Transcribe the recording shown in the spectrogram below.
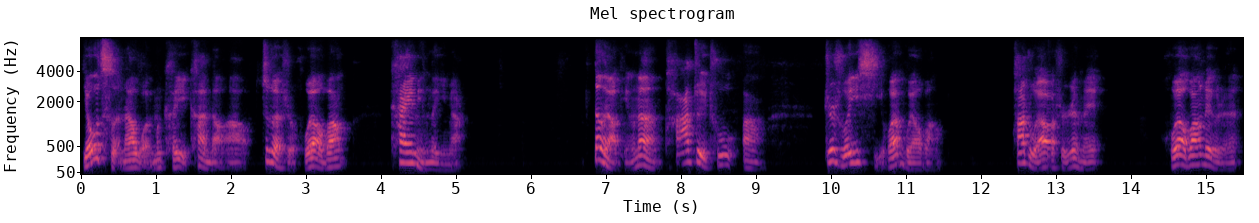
由此呢，我们可以看到啊，这是胡耀邦开明的一面。邓小平呢，他最初啊，之所以喜欢胡耀邦，他主要是认为。胡耀邦这个人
